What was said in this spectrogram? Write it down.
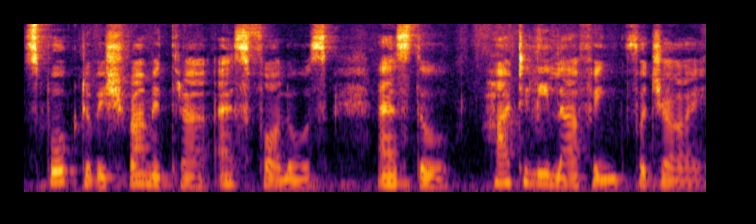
spoke to Vishwamitra as follows, as though heartily laughing for joy.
